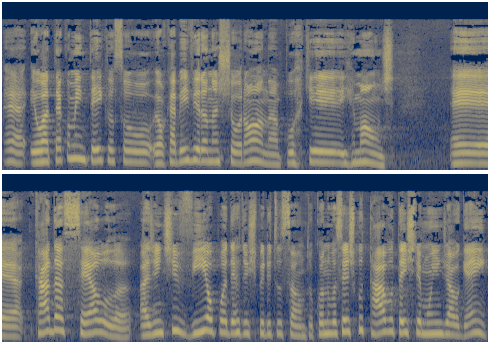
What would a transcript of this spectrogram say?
É, eu até comentei que eu sou, eu acabei virando a chorona, porque, irmãos, é, cada célula, a gente via o poder do Espírito Santo. Quando você escutava o testemunho de alguém,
